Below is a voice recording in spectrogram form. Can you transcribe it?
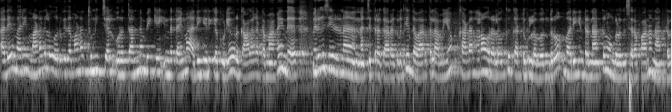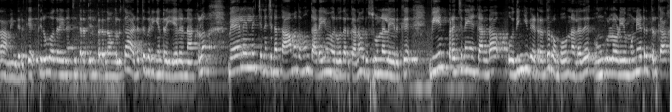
அதே மாதிரி மனதில் ஒரு விதமான துணிச்சல் ஒரு தன்னம்பிக்கை இந்த டைமை அதிகரிக்கக்கூடிய ஒரு காலகட்டமாக இந்த மிருகசீரன நட்சத்திரக்காரர் அவர்களுக்கு இந்த வாரத்தில் அமையும். கடன்லாம் ஓரளவுக்கு கட்டுக்குள்ளே வந்துடும் வருகின்ற நாட்கள் உங்களுக்கு சிறப்பான நாட்களாக அமைந்திருக்கு. திருவோதரை நட்சத்திரத்தில் பிறந்தவங்களுக்கு அடுத்து வருகின்ற ஏழு நாட்களும் வேலையில் சின்ன சின்ன தாமதமும் தடையும் வருவதற்கான ஒரு சூழ்நிலை இருக்குது வீண் பிரச்சனையை கண்டால் ஒதுங்கி விடுறது ரொம்பவும் நல்லது. உங்களுடைய முன்னேற்றத்திற்காக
